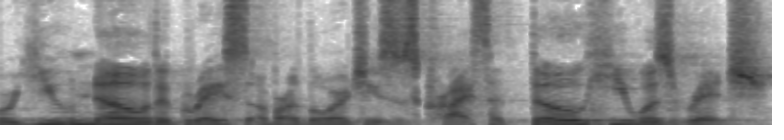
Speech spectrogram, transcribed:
For you know the grace of our Lord Jesus Christ, that though he was rich,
